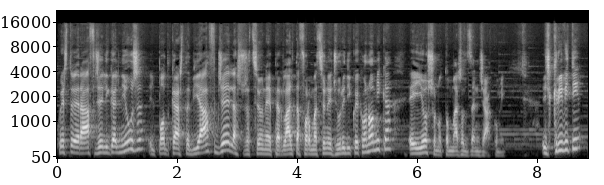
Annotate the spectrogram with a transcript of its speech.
Questo era AFGE Legal News, il podcast di AFGE, l'Associazione per l'Alta Formazione Giuridico-Economica, e io sono Tommaso Zangiacomi. Iscriviti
